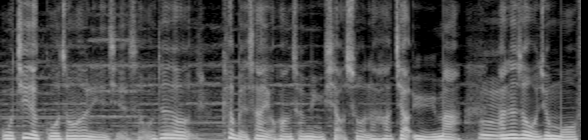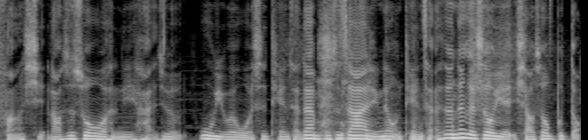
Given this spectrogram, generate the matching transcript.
我记得国中二年级的时候，我那时候课本上有黄春明小说，然后叫《鱼》嘛，然后那时候我就模仿写，老师说我很厉害，就误以为我是天才，但不是张爱玲那种天才，所以那个时候也小时候不懂。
